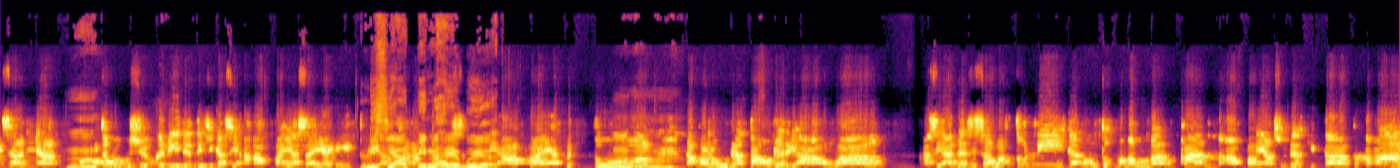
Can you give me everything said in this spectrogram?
misalnya. Mm-mm. Itu bagus juga diidentifikasi apa ya saya itu. yang Disiapin lah ya, Bu, ya? apa ya? Betul. Mm-mm. Nah kalau udah tahu dari awal masih ada sisa waktu nih kan untuk mengembangkan apa yang sudah kita ketahui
